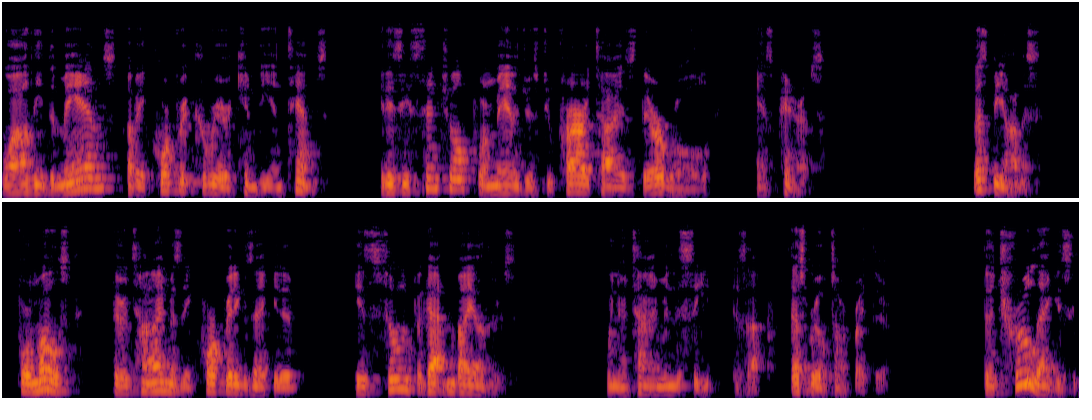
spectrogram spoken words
While the demands of a corporate career can be intense, it is essential for managers to prioritize their role as parents. Let's be honest. For most, their time as a corporate executive is soon forgotten by others when their time in the seat is up. That's real talk right there. The true legacy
